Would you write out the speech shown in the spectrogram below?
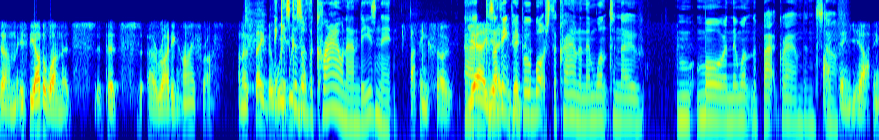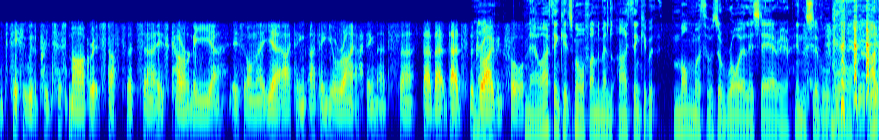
um, is the other one that's that's uh, riding high for us. And I say that I think we, it's because not- of the crown, Andy, isn't it? I think so. Uh, yeah, Because yeah. I think people watch the crown and then want to know m- more and they want the background and stuff. I think yeah, I think particularly with the Princess Margaret stuff that uh, is currently uh, is on there. Yeah, I think I think you're right. I think that's uh, that that that's the driving force. No, I think it's more fundamental. I think it was, Monmouth was a royalist area in the Civil War. I've,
